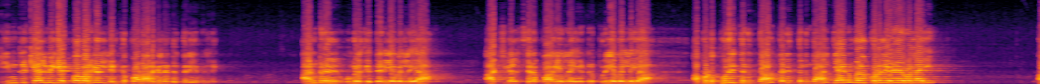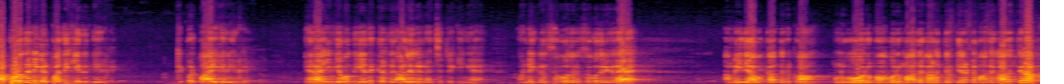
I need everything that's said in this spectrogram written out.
இன்று கேள்வி கேட்பவர்கள் எங்கு போனார்கள் என்று தெரியவில்லை. அன்று உங்களுக்கு தெரியவில்லையா? ஆட்சிகள் சிறப்பாக இல்லை என்று புரியவில்லையா? அப்பொழுது புரிந்திருந்தால் தெரிந்திருந்தால் ஏன் உங்கள் குரல் எழவில்லை அப்பொழுது நீங்கள் பதுங்கி இருந்தீர்கள். இப்போ பாய்கிறீர்கள். ஏன்னா இங்க வந்து எதுக்கிறது ஆளுநர் நினைச்சிட்டு இருக்கீங்க? மன்னிக்கணும் சகோதர சகோதரிகளை அமைதியா உட்கார்ந்து இருக்கோம் ஒரு மா- ஒரு மாத காலத்திலும் இரண்டு மாத காலத்திலும்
